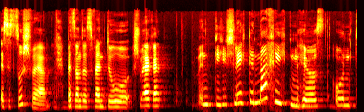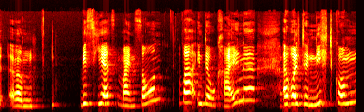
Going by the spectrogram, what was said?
Es ist so schwer. Mhm. Besonders wenn du schwere wenn du schlechte Nachrichten hörst und ähm, bis jetzt mein Sohn war in der Ukraine. Er wollte nicht kommen.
